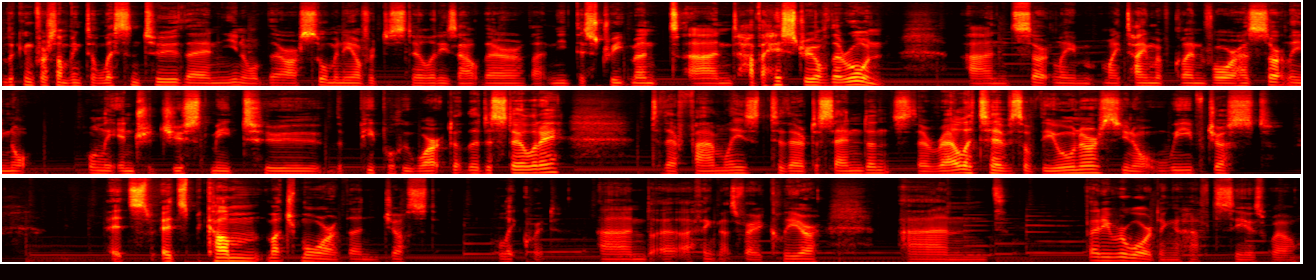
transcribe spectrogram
looking for something to listen to, then you know there are so many other distilleries out there that need this treatment and have a history of their own. And certainly, my time with Glen Mhor has certainly not only introduced me to the people who worked at the distillery to their families, to their descendants, their relatives of the owners. You know, we've just it's it's become much more than just liquid, and I think that's very clear and very rewarding. I have to say as well.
